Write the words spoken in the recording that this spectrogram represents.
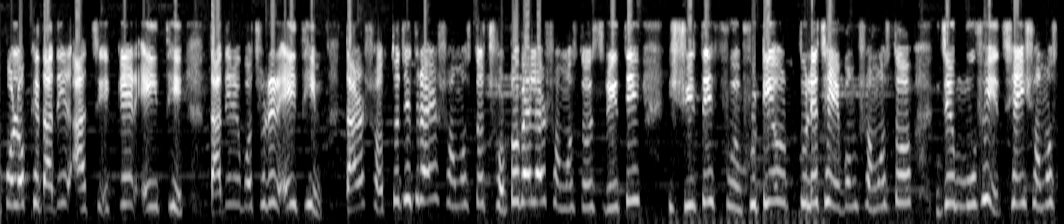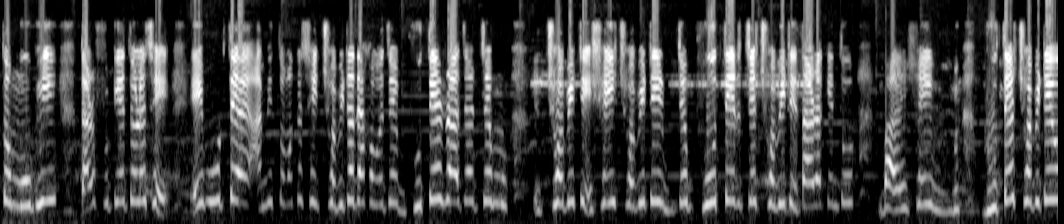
উপলক্ষে তাদের আজকের এই থিম তাদের এবছরের এই থিম। তারা সত্যজিৎ রায়ের সমস্ত ছোটবেলার সমস্ত স্মৃতি স্মৃতি ফুটিয়ে তুলেছে এবং সমস্ত যে মুভি সেই সমস্ত মুভি তারা ফুটিয়ে তুলেছে। এই মুহূর্তে আমি তোমাকে সেই ছবিটা দেখাবো যে ভূতের রাজার যে ছবিটি, সেই ছবিটির যে ভূতের যে ছবিটি, তারা কিন্তু সেই ভূতের ছবিটিও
